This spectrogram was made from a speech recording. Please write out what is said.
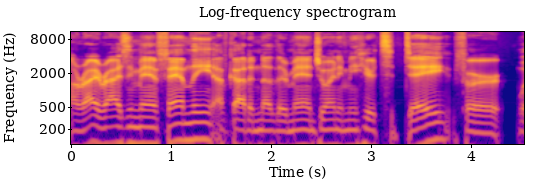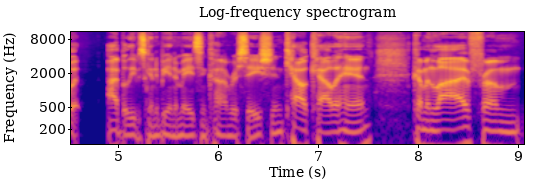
All right, Rising Man family. I've got another man joining me here today for what I believe is going to be an amazing conversation. Cal Callahan coming live from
